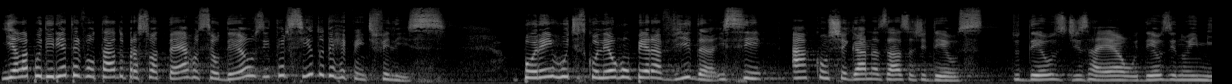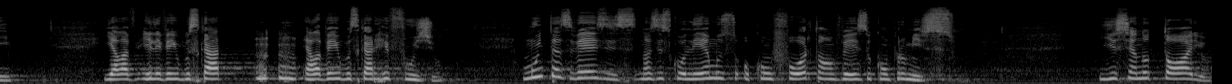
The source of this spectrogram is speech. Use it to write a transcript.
E ela poderia ter voltado para sua terra, o seu Deus, e ter sido de repente feliz. Porém, Ruth escolheu romper a vida e se aconchegar nas asas de Deus, do Deus de Israel, o Deus de Noemi. E ela, ele veio buscar, ela veio buscar refúgio. Muitas vezes nós escolhemos o conforto ao invés do compromisso. E isso é notório,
